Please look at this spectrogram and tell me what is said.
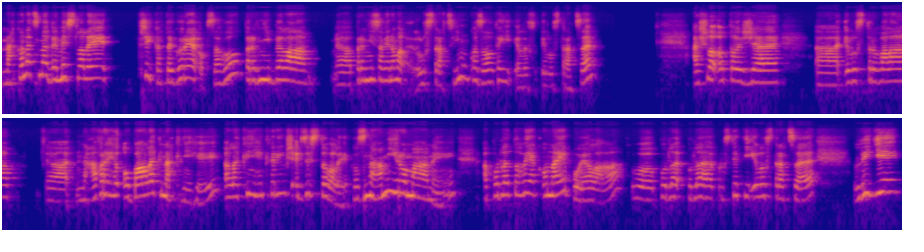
nakonec jsme vymysleli tři kategorie obsahu. První byla první se věnoval ilustracím, ukazoval ty ilustrace. A šlo o to, že eh, ilustrovala eh, návrhy obálek na knihy, ale knihy, které už existovaly, jako známý romány a podle toho, jak ona je pojala, podle, podle prostě té ilustrace, lidi,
